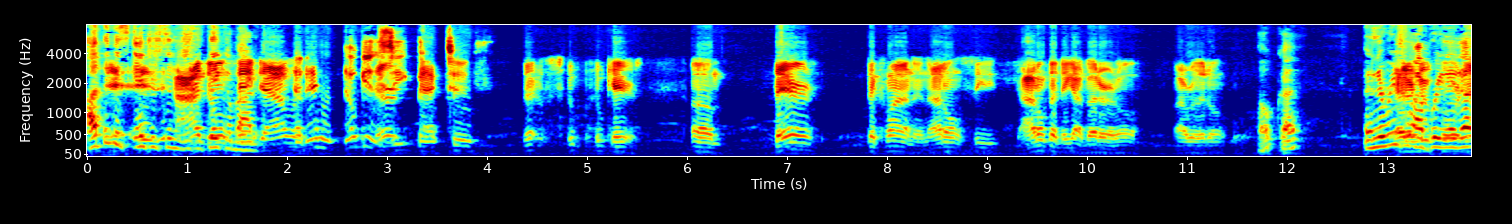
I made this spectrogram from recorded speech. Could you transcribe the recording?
I think it's it- interesting to I think don't about it. Dallas, And then they'll get Zeke back too. who, who cares? Um, they're declining. I don't see. I don't think they got better at all. I really don't. Okay. And the reason why I bring that up,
